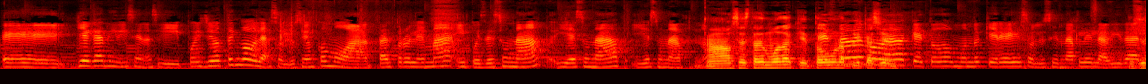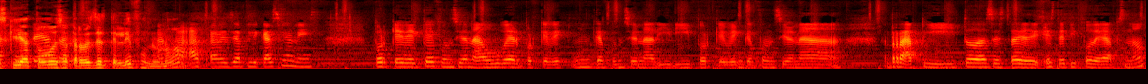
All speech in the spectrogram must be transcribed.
Eh, llegan y dicen así, pues yo tengo la solución como a tal problema y pues es una app y es una app y es una app, ¿no? Ah, o sea, está de moda que toda está una aplicación. de moda que todo el mundo quiere solucionarle la vida Pues a la es que gente ya todo a es a través del teléfono, ¿no? Ajá, a través de aplicaciones. Porque ven que funciona Uber, porque ven que funciona Didi, porque ven que funciona Rappi, todas este, este tipo de apps, ¿no?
